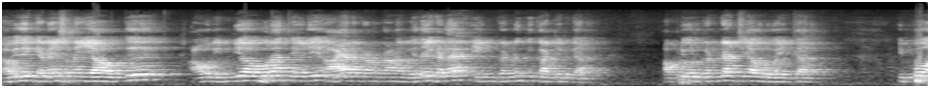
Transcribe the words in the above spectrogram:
கவிதை கணேசன் ஐயா வந்து அவர் இந்தியா பூரா தேடி ஆயிரக்கணக்கான விதைகளை என் கண்ணுக்கு காட்டியிருக்கார். அப்படி ஒரு கண்காட்சி அவர் வைத்தார். இப்போது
